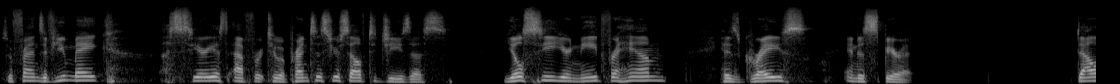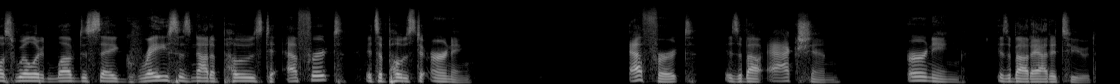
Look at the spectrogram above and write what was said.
So, friends, if you make a serious effort to apprentice yourself to Jesus, you'll see your need for Him, His grace, and His Spirit. Dallas Willard loved to say, Grace is not opposed to effort, it's opposed to earning. Effort is about action, earning is about attitude.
